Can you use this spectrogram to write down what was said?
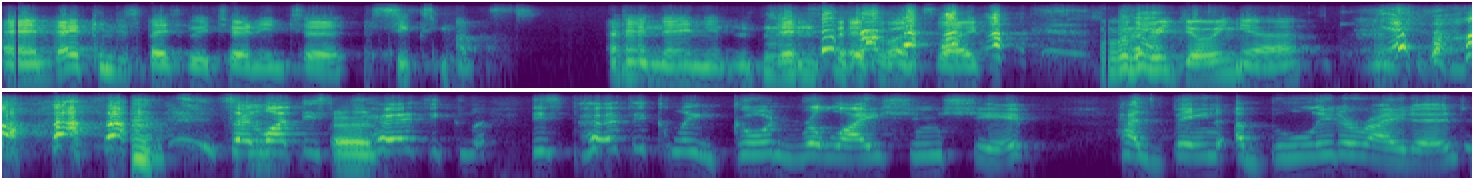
And that can just basically turn into six months. And then then everyone's like, what are we doing here? Yeah. so like this Uh, this perfectly good relationship has been obliterated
